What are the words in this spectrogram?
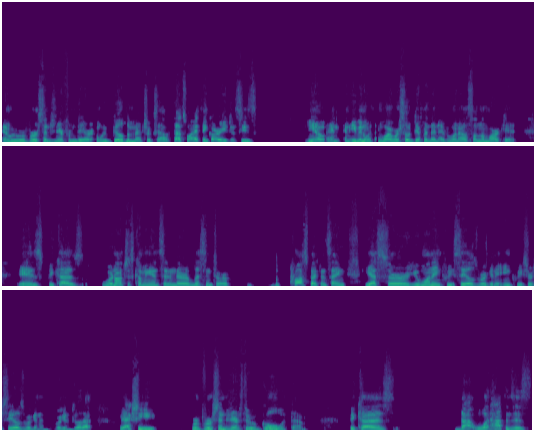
And we reverse engineer from there and we build the metrics out. That's why I think our agencies, you know, and, and even with why we're so different than everyone else on the market is because we're not just coming in sitting there listening to our, the prospect and saying, "Yes, sir, you want to increase sales. We're going to increase your sales. We're going to we're going to do all that." We actually reverse engineer through a goal with them because that what happens is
